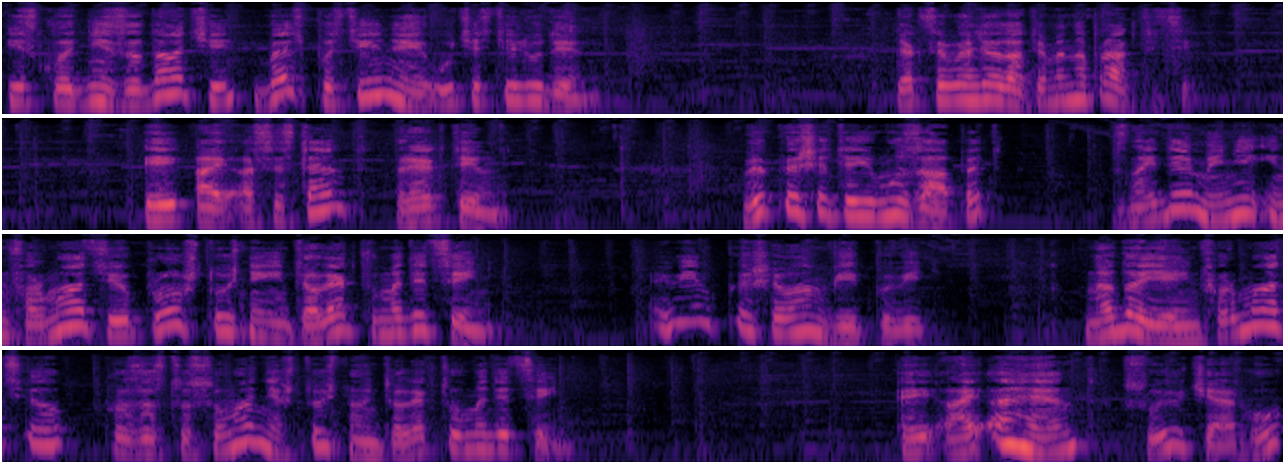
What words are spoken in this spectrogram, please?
і складні задачі без постійної участі людини. Як це виглядатиме на практиці? AI-асистент реактивний. Ви пишете йому запит, знайди мені інформацію про штучний інтелект в медицині. Він пише вам відповідь. Надає інформацію про застосування штучного інтелекту в медицині. AI-агент, в свою чергу,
